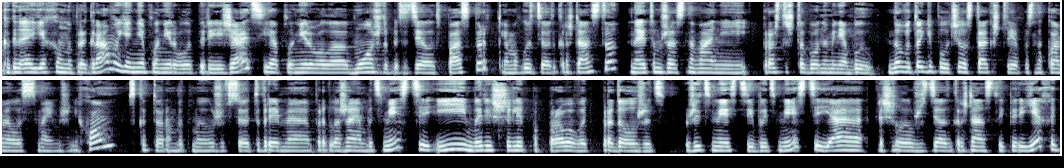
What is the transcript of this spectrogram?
Когда я ехала на программу, я не планировала переезжать, я планировала, может быть, сделать паспорт, я могу сделать гражданство на этом же основании, просто чтобы он у меня был. Но в итоге получилось так, что я познакомилась с моим женихом, с которым вот мы уже все это время продолжаем быть вместе, и мы решили попробовать продолжить жить вместе и быть вместе. Я решила уже сделать гражданство и переехать.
